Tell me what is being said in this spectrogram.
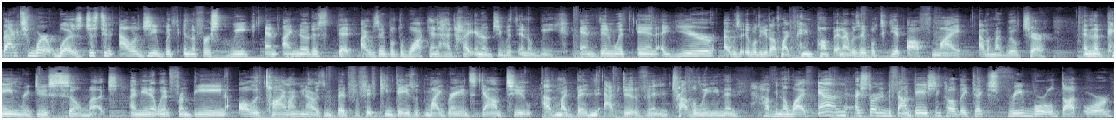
back to where it was, just an allergy within the first week. And I noticed that I was able to walk and had high energy within a week. And then within a year, I was able to get off my pain pump and I was able to get off my, out of my wheelchair. And the pain reduced so much. I mean, it went from being all the time, I mean, I was in bed for 15 days with migraines down to out of my bed and active and traveling and having a life. And I started a foundation called latexfreeworld.org.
